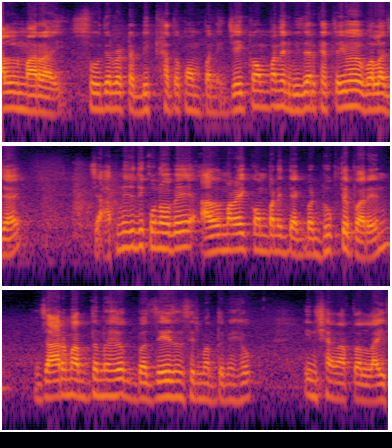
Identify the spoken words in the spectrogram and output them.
আলমারাই, সৌদি আরবের একটা বিখ্যাত কোম্পানি যেই কোম্পানির ভিসার ক্ষেত্রে এইভাবে বলা যায় যে আপনি যদি কোনোভাবে আলমারাই কোম্পানিতে একবার ঢুকতে পারেন, যার মাধ্যমে হোক বা যে এজেন্সির মাধ্যমে হোক, ইনশাআল্লাহ আপনার লাইফ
